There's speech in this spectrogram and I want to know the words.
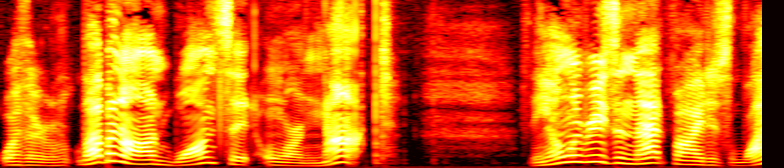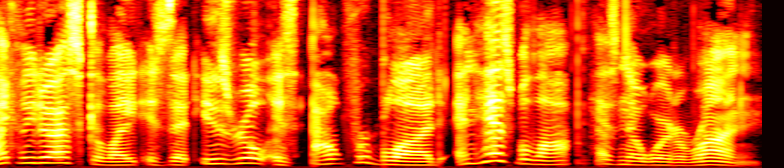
whether Lebanon wants it or not. The only reason that fight is likely to escalate is that Israel is out for blood and Hezbollah has nowhere to run.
